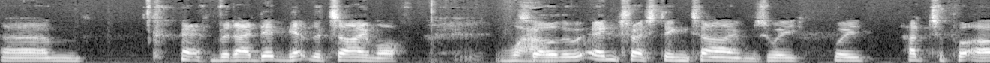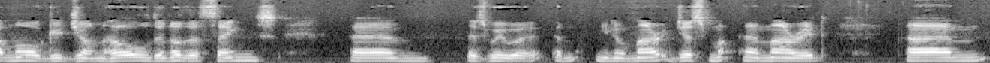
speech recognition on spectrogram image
um, but I did get the time off. Wow. So there were interesting times. We we had to put our mortgage on hold and other things um, as we were, um, you know, mar- just uh, married. Um,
